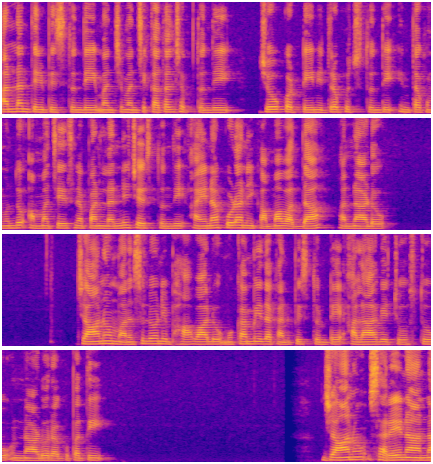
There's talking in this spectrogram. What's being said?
అన్నం తినిపిస్తుంది. మంచి మంచి కథలు చెప్తుంది. జో కొట్టి నిద్రపుచ్చుతుంది ఇంతకుముందు అమ్మ చేసిన పనులన్నీ చేస్తుంది. అయినా కూడా నీకు అమ్మ వద్దా? అన్నాడు. జాను మనసులోని భావాలు ముఖం మీద కనిపిస్తుంటే అలాగే చూస్తూ ఉన్నాడు రఘుపతి. జాను సరే నాన్న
